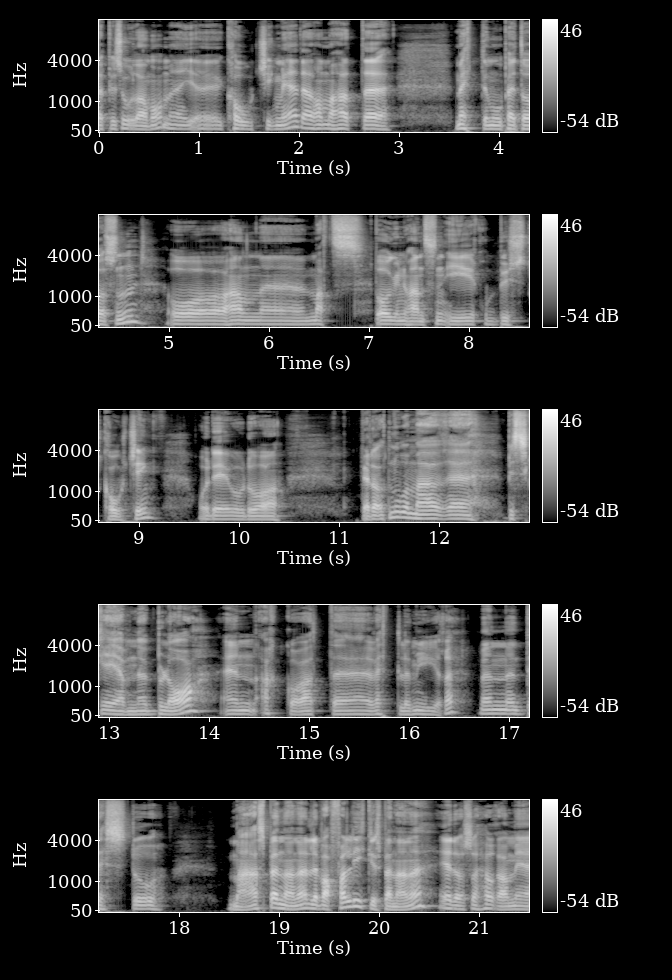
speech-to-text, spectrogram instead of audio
episoder nå med coaching med. Der har vi hatt Mette Mo Pettersen og han Mats Borgen Johansen i Robust coaching. Og det er jo da Det er noe mer beskrevne blad enn akkurat uh, Vetle Myhre. Men desto mer spennende, eller i hvert fall like spennende, er det også å høre med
